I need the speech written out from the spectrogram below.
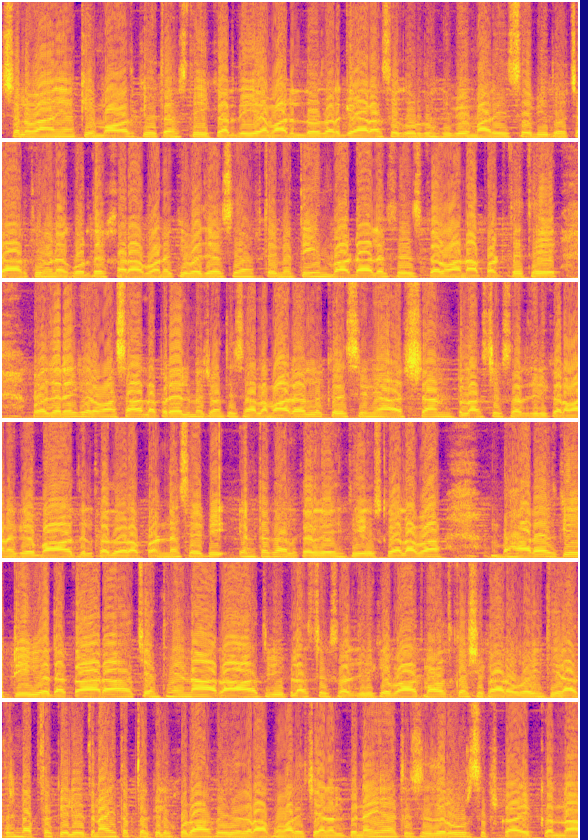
सलवानिया की मौत की तस्दीक कर दी है। मॉडल 2011 से गुर्दों की बीमारी से भी दो चार थी। उन्हें गुर्दे खराब होने की वजह से हफ़्ते में तीन बार डायलिसिस करवाना पड़ते थे। वजह के रवा साल अप्रैल में चौंतीस साल मॉडल क्रिस्टीनिया अशन प्लास्टिक सर्जरी करवाने के बाद दिल का दौरा पड़ने से भी इंतकाल कर गई थी। उसके अलावा भारत की टीवी अदाकारा चंथेना राज भी प्लास्टिक सर्जरी के बाद मौत का शिकार हो गई थी। नाजरीन, अब तक के लिए इतना ही। तब तक के लिए खुदा हाफिज। अगर आप हमारे चैनल पर नए हैं तो इसे ज़रूर सब्सक्राइब करना।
